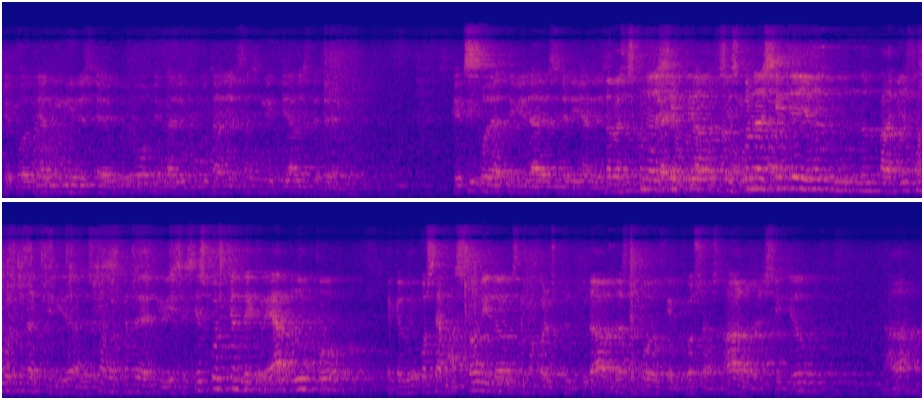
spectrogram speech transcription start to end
que podrían unir ese grupo en las dificultades esas iniciales que tenemos? ¿Qué tipo de actividades serían No, pero si es con el sitio, si es con el sitio yo no- no- para mí no es una cuestión de actividad, es una cuestión de decidirse. Si es cuestión de crear grupo, de que el grupo sea más sólido, que sea mejor estructurado, entonces te puedo decir cosas. Ah, lo del sitio, nada.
